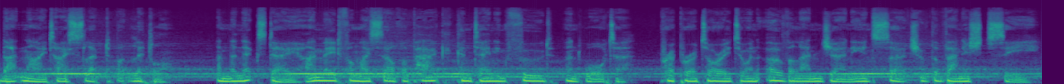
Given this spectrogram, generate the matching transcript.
That night I slept but little, and the next day I made for myself a pack containing food and water, preparatory to an overland journey in search of the vanished sea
